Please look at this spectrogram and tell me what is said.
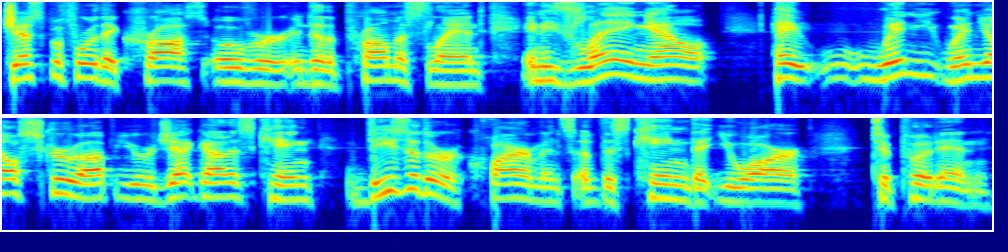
just before they cross over into the promised land, and he's laying out hey, when, when y'all screw up, you reject God as king, these are the requirements of this king that you are to put in.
